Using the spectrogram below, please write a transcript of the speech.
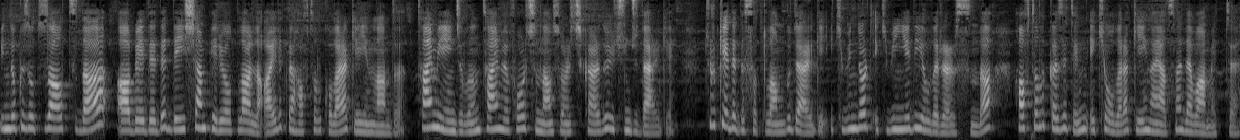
1936'da ABD'de değişen periyotlarla aylık ve haftalık olarak yayınlandı. Time yayıncılığının Time ve Fortune'dan sonra çıkardığı üçüncü dergi. Türkiye'de de satılan bu dergi 2004-2007 yılları arasında haftalık gazetenin eki olarak yayın hayatına devam etti.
